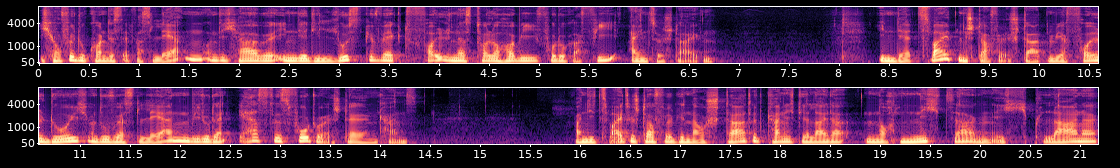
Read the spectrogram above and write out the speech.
Ich hoffe, du konntest etwas lernen und ich habe in dir die Lust geweckt, voll in das tolle Hobby Fotografie einzusteigen. In der zweiten Staffel starten wir voll durch und du wirst lernen, wie du dein erstes Foto erstellen kannst. Wann die zweite Staffel genau startet, kann ich dir leider noch nicht sagen. Ich plane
